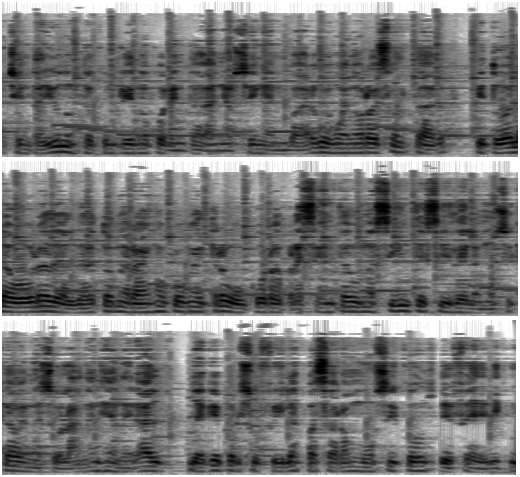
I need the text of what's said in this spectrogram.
81, está cumpliendo 40 años. Sin embargo, es bueno resaltar que toda la obra de Alberto Naranjo con el Trabuco representa una síntesis de la música venezolana en general, ya que por sus filas pasaron músicos de Federico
